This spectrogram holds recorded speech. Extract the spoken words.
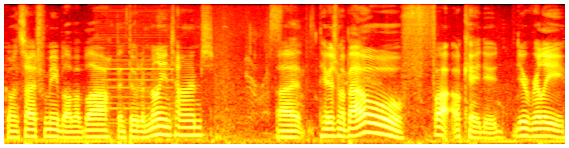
Go inside for me. Blah blah blah. Been through it a million times. Uh, here's my ba- Oh fuck. Okay, dude. You're really.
